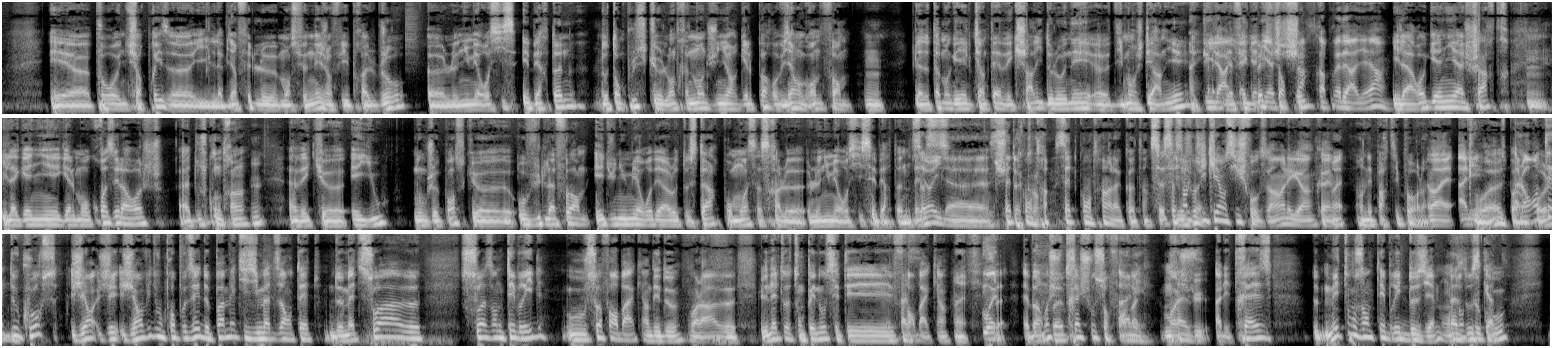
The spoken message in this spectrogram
Et euh, pour une surprise, euh, il a bien fait de le mentionner, Jean-Philippe Rajo, euh, le numéro 6 Eberton, d'autant plus que l'entraînement de Junior Gelpa revient en grande forme. Mm. Il a notamment gagné le quintet avec Charlie Delaunay euh, dimanche dernier. Et puis il a, il a fait une gagné à surprise. Chartres après derrière. Il a regagné à Chartres. Mm. Il a gagné également au Croisé-la-Roche à 12 contre 1 Mm. avec euh, Ayou. Donc je pense que au vu de la forme et du numéro derrière l'Autostar, pour moi ça sera le, le numéro 6 Eberton. D'ailleurs, il a je suis 7 d'accord. contre, 7 contre 1 à la cote. hein. Ça, ça sent le piqué en 6 chevaux, ça, hein, les gars, quand même. Ouais, on est parti pour là. Ouais, allez. Ouais, Alors en tête de course, j'ai envie de vous proposer de pas mettre Easy Mazza en tête, de mettre soit euh, soit Zantebride ou soit Forbach, un des deux. Voilà. Euh, Lionel, toi ton péno c'était. Forbach. Hein. Ouais. Ouais. Eh ben moi je suis très chaud sur Forbach. Allez, moi 13. je suis allez 13. Mettons Zantebride deuxième, on 13, tente le 12, 4. coup.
